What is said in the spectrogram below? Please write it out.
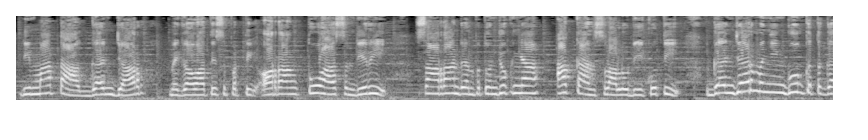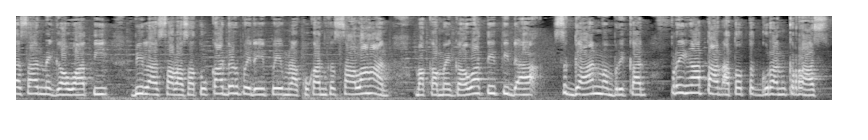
di mata Ganjar, Megawati seperti orang tua sendiri saran dan petunjuknya akan selalu diikuti. Ganjar menyinggung ketegasan Megawati bila salah satu kader PDIP melakukan kesalahan, maka Megawati tidak segan memberikan peringatan atau teguran keras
